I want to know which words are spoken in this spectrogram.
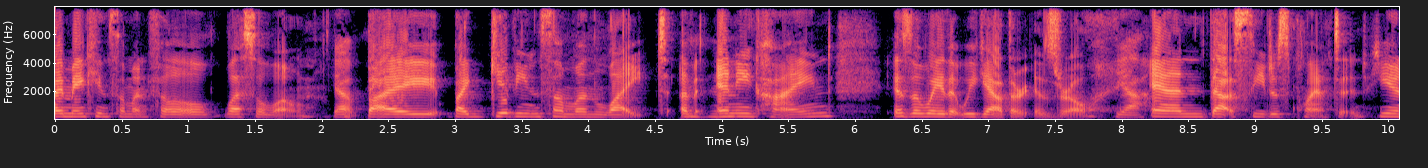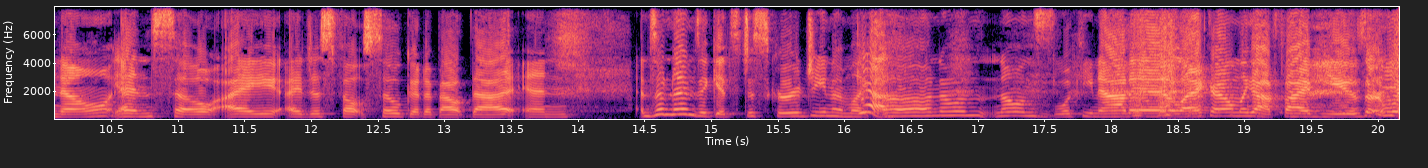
by making someone feel less alone. Yep. By by giving someone light of mm-hmm. any kind is a way that we gather Israel. Yeah. And that seed is planted, you know? Yeah. And so I I just felt so good about that and and sometimes it gets discouraging. I'm like, yeah. oh, no one, no one's looking at it. like I only got five views or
